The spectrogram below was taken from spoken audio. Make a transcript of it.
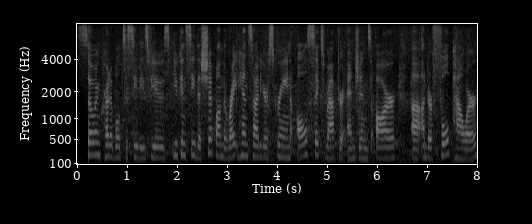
So incredible to see these views. You can see the ship on the right-hand side of your screen. All six Raptor engines are uh, under full power.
